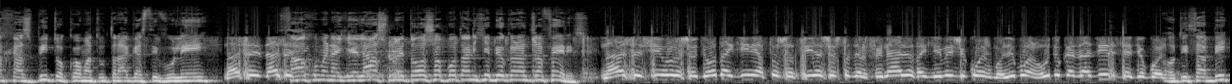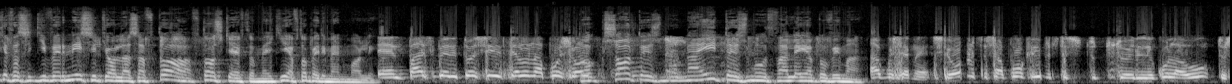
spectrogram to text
Αχ, ας μπει το κόμμα του Τράγκα στη Βουλή. Να σε, να σε, Θα έχουμε να γελάσουμε τόσο από όταν είχε μπει ο Καρατζαφέρης. να είσαι σίγουρος ότι όταν γίνει αυτός ο θίασο στο Δελφινάριο θα γεμίσει κόσμο. Λοιπόν, ούτε ο Καζατζήρη τέτοιο κόσμο. Ότι θα μπει και θα συγκυβερνήσει κιόλας. Αυτό, αυτό σκέφτομαι εκεί, αυτό περιμένουμε όλοι. Εν πάση περιπτώσει θέλω να πω σε όλου. Τοξότες μου, ναΐτες μου, θα λέει από το βήμα. Άκουσε με, σε όλους τους απόκρυπτου του, του, του ελληνικού λαού, τους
